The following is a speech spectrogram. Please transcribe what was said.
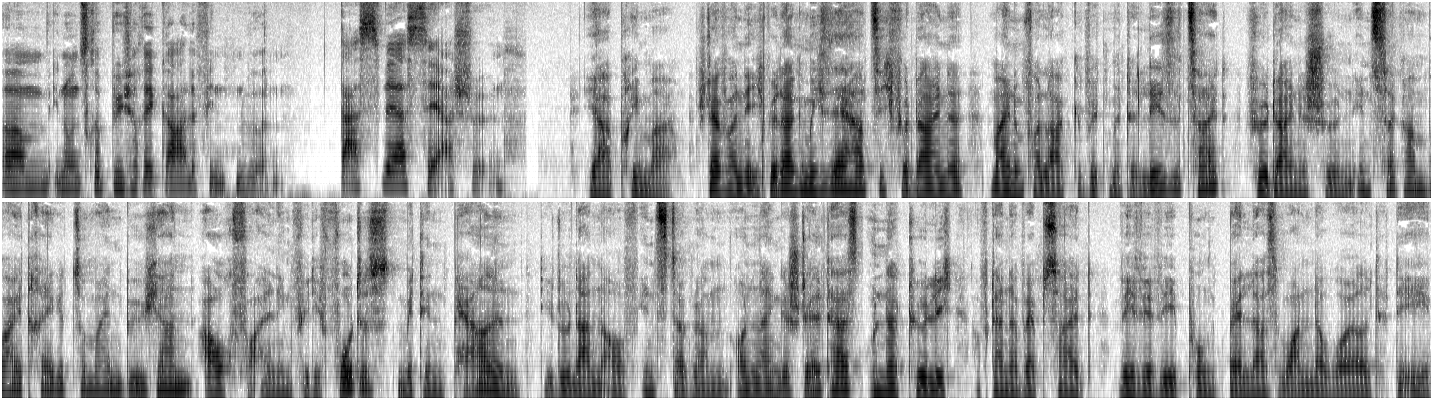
ähm, in unsere Bücherregale finden würden. Das wäre sehr schön. Ja, prima. Stefanie, ich bedanke mich sehr herzlich für deine meinem Verlag gewidmete Lesezeit, für deine schönen Instagram-Beiträge zu meinen Büchern, auch vor allen Dingen für die Fotos mit den Perlen, die du dann auf Instagram online gestellt hast und natürlich auf deiner Website www.bellaswonderworld.de.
